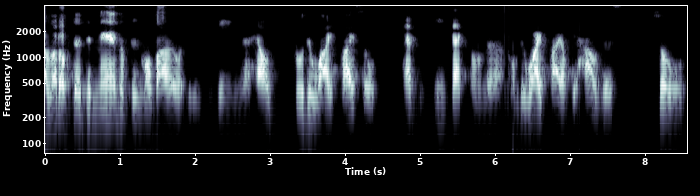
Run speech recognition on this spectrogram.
a lot of the demand of the mobile is being held through the Wi-Fi, so have this impact on the on the Wi-Fi of the houses. So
